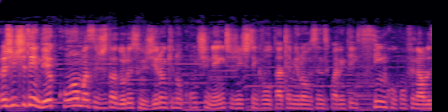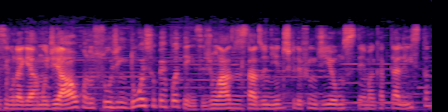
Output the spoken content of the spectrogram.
Para a gente entender como essas ditaduras surgiram aqui no continente, a gente tem que voltar até 1945, com o final da Segunda Guerra Mundial, quando surgem duas superpotências. De um lado, os Estados Unidos, que defendia um sistema capitalista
